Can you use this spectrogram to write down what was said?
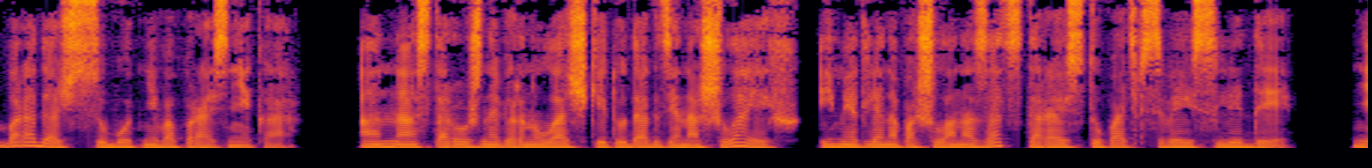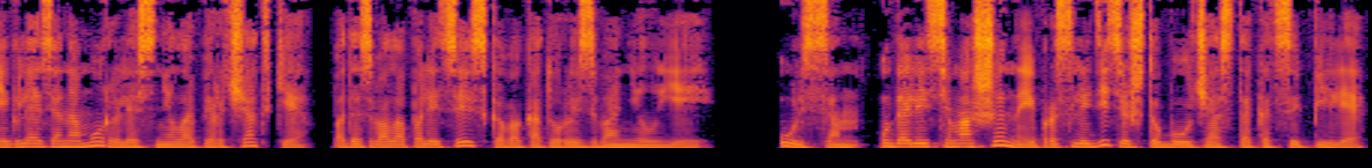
Бородач с субботнего праздника. Анна осторожно вернула очки туда, где нашла их, и медленно пошла назад, стараясь ступать в свои следы. Не глядя на Мореля, сняла перчатки, подозвала полицейского, который звонил ей. «Ульсон, удалите машины и проследите, чтобы участок оцепили.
